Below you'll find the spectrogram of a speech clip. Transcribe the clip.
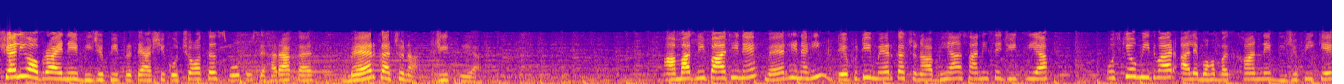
शैली ओबरॉय ने बीजेपी प्रत्याशी को 34 वोटों से हराकर मेयर का चुनाव जीत लिया। आम आदमी पार्टी ने मेयर ही नहीं, डेप्यूटी मेयर का चुनाव भी आसानी से जीत लिया। उसके उम्मीदवार आले मोहम्मद खान ने बीजेपी के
